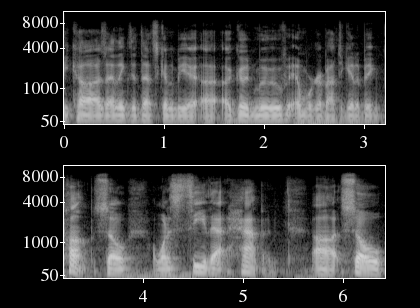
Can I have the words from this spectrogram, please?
because I think that that's going to be a, a, good move and we're about to get a big pump. So I want to see that happen. Uh, so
